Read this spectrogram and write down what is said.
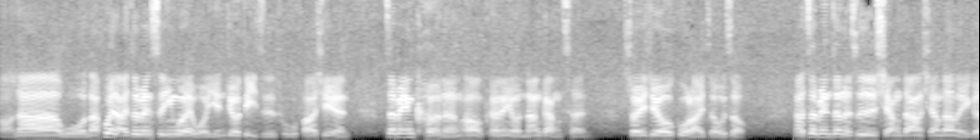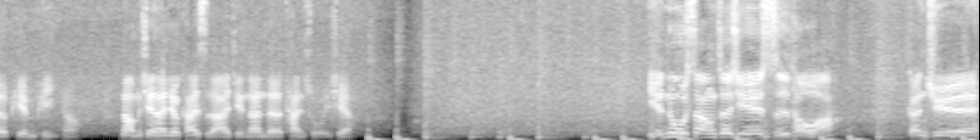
好，那我来会来这边是因为我研究地质图发现这边可能哈可能有南港城，所以就过来走走。那这边真的是相当相当的一个偏僻哈。那我们现在就开始来简单的探索一下。沿路上这些石头啊，感觉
